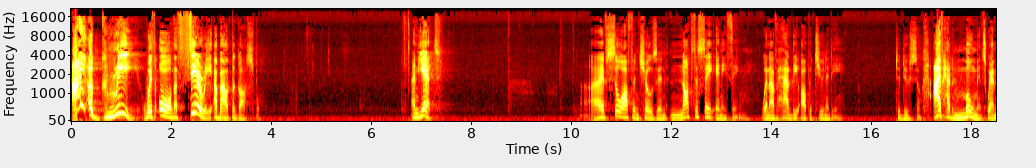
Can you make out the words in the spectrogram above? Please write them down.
I agree with all the theory about the gospel. And yet, I've so often chosen not to say anything when I've had the opportunity to do so. I've had moments where I'm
